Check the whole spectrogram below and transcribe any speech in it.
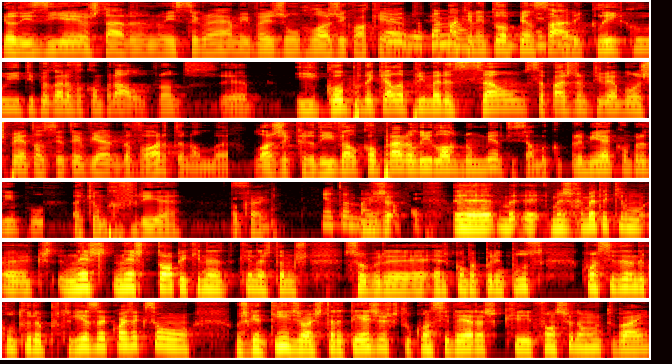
eu dizia eu estar no Instagram e vejo um relógio qualquer. É, pá, que nem estou a pensar e clico e tipo agora vou comprá-lo. Pronto. É, e compro naquela primeira sessão, se a página me tiver bom aspecto, ou se até vier da Vorta, numa loja credível, comprar ali logo no momento. Isso é uma, para mim é compra de impulso, a que eu me referia. Ok. Eu também. Mas, okay. uh, mas remete aqui uh, neste, neste tópico que ainda estamos sobre a, a compra por impulso, considerando a cultura portuguesa, quais é que são os gatilhos ou as estratégias que tu consideras que funcionam muito bem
